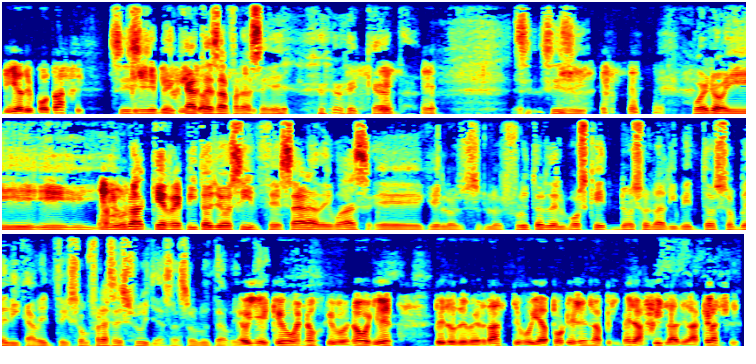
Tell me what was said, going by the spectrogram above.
día de potaje. Sí, sí, me encanta esa frase, ¿eh? me encanta. Sí, sí. Bueno, y, y, una que repito yo sin cesar, además, eh, que los, los frutos del bosque no son alimentos, son medicamentos, y son frases suyas, absolutamente. Oye, qué bueno, qué bueno, oye, pero de verdad te voy a poner en la primera fila de la clase.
